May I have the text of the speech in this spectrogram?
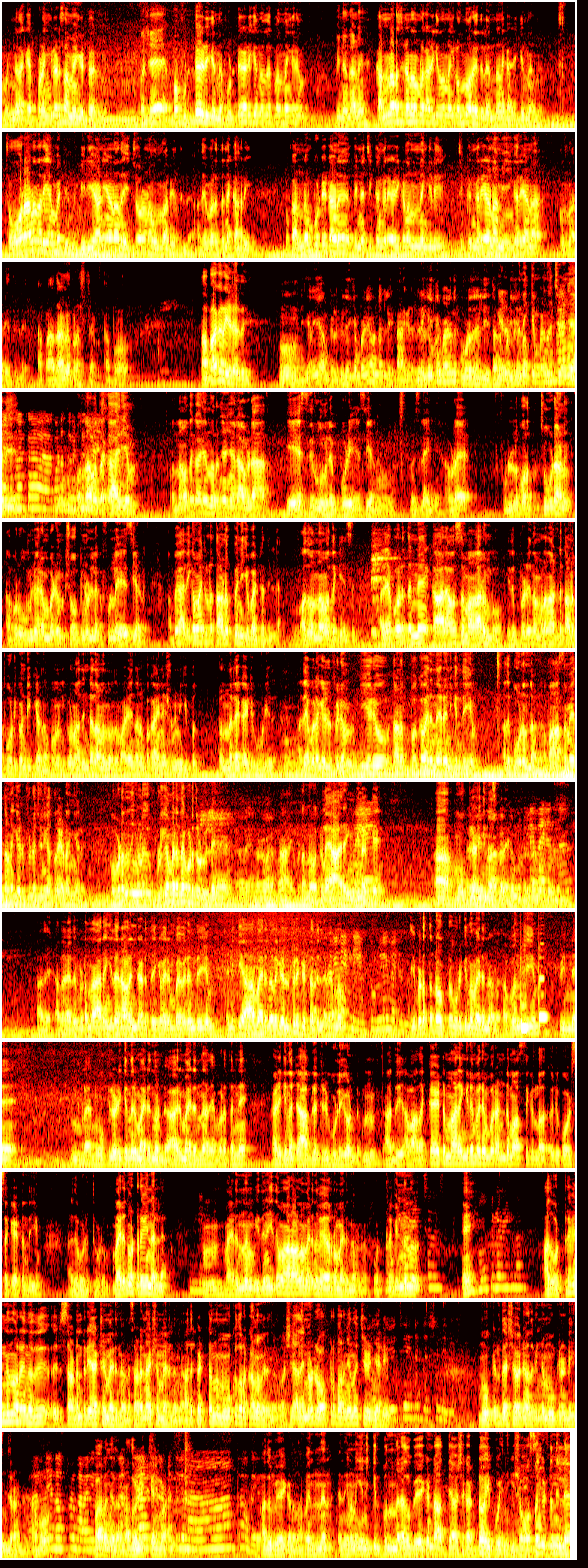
മുന്നതൊക്കെ എപ്പോഴെങ്കിലും ഒരു സമയം കിട്ടുമായിരുന്നു. പക്ഷേ ഇപ്പൊ ഫുഡ് കഴിക്കുന്നത് ഫുഡ് കഴിക്കുന്നത് ഇപ്പൊ എന്തെങ്കിലും പിന്നെന്താണ്? കണ്ണടച്ചിട്ടാണ് നമ്മൾ കഴിക്കുന്നുണ്ടെങ്കിൽ ഒന്നും അറിയത്തില്ല എന്താണ് കഴിക്കുന്നതെന്ന്. ചോറാണെന്ന് അറിയാൻ പറ്റും. ബിരിയാണിയാണോ നെയ്ച്ചോറാണോ ഒന്നും അറിയത്തില്ല. അതേപോലെ തന്നെ കറി. ഇപ്പോൾ കണ്ണും പൂട്ടിയിട്ടാണ് പിന്നെ ചിക്കൻ കറി കഴിക്കണം എന്നുണ്ടെങ്കിൽ ചിക്കൻ കറിയാണോ മീൻ കറിയാണോ ഒന്നും അറിയത്തില്ല. അപ്പൊ അതാണ് പ്രശ്നം. അപ്പോ പാപ്പാക്കറിയില്ലേ അത്? എനിക്കറിയാം. ഉണ്ടല്ലേ? ഗൾഫിൽ ഗൾഫിലിരിക്കുമ്പോഴായിരുന്നു കൂടുതലല്ലേ ഗൾഫിൽ നിൽക്കുമ്പോഴെന്ന് വെച്ച് ഒന്നാമത്തെ കാര്യം ഒന്നാമത്തെ കാര്യം എന്ന് പറഞ്ഞു കഴിഞ്ഞാൽ അവിടെ എ സി റൂമിൽ എപ്പോഴും എ സി ആണ്. മനസ്സിലായില്ലേ? അവിടെ ഫുള്ള് പുറത്ത് ചൂടാണ്. അപ്പോൾ റൂമിൽ വരുമ്പോഴും ഷോപ്പിനുള്ളിലൊക്കെ ഫുള്ള് എ സി ആണ്. അപ്പൊ അധികമായിട്ടുള്ള തണുപ്പ് എനിക്ക് പറ്റത്തില്ല. അത് ഒന്നാമത്തെ കേസ് അതേപോലെ തന്നെ കാലാവസ്ഥ മാറുമ്പോൾ ഇതിപ്പോഴും നമ്മുടെ നാട്ടിൽ തണുപ്പ് കൂടിക്കൊണ്ടിരിക്കുകയാണ്. അപ്പം എനിക്ക് തോന്നുന്നു അതിന്റെതാണെന്ന് തോന്നുന്നു. മഴയും തണുപ്പൊക്കെ ആയതിനു ശേഷം എനിക്ക് ഇപ്പൊ ഇന്നലേക്കായിട്ട് കൂടിയത്. അതേപോലെ ഗൾഫിലും ഈ ഒരു തണുപ്പൊക്കെ വരുന്നേരം എനിക്ക് എന്ത് ചെയ്യും? അത് കൂടുന്നതാണ് അപ്പോൾ ആ സമയത്താണ് ഗൾഫിൽ വെച്ച് എനിക്ക് അത്ര ഇടങ്ങിയത് അപ്പൊ ഇവിടെ നിന്ന് നിങ്ങൾ കുളിക്കാൻ മരുന്നേ കൊടുത്തു വിടൂല്ലേ? ആ ഇവിടെ നിന്ന് മക്കളെ ആരെങ്കിലൊക്കെ ആ മൂക്കിലടിക്കുന്ന സ്പ്രേ. അതെ അതായത് ഇവിടെ നിന്ന് ആരെങ്കിലും ഒരാൾ എന്റെ അടുത്തേക്ക് വരുമ്പോ ഇവരെന്ത് ചെയ്യും? എനിക്ക് ആ മരുന്നുകൾ ഗൾഫിൽ കിട്ടത്തില്ല. കാരണം മരുന്ന്. ഇവിടത്തെ ഡോക്ടർ കുറിക്കുന്ന മരുന്നാണ്. അപ്പൊ എന്ത് ചെയ്യും? പിന്നെ നമ്മുടെ മൂക്കിലൊഴിക്കുന്ന ഒരു മരുന്നുണ്ട്. ആ ഒരു മരുന്ന് അതേപോലെ തന്നെ കഴിക്കുന്ന ടാബ്ലറ്റ് ഒരു ഗുളിക ഉണ്ട് അത് അപ്പൊ അതൊക്കെ ആയിട്ടും ആരെങ്കിലും വരുമ്പോൾ രണ്ട് മാസത്തേക്കുള്ള ഒരു കോഴ്സൊക്കെ ആയിട്ട് എന്ത് ചെയ്യും? അത് കൊടുത്തു വിടും മരുന്ന് ഒട്രിവിനല്ല. മരുന്നും ഇതിന് ഇത് മാറാനുള്ള മരുന്ന് വേറൊരു മരുന്നാണ്. ഒട്രിവിൻ ഏഹ് അത് ഒട്രിവിൻ എന്ന് പറയുന്നത് ഒരു സഡൻ റിയാക്ഷൻ മരുന്നാണ് സഡൻ ആക്ഷൻ മരുന്നാണ് അത് പെട്ടെന്ന് മൂക്ക് തുറക്കാനുള്ള മരുന്നാണ് പക്ഷെ അത് എന്നോട് ഡോക്ടർ പറഞ്ഞെന്ന് വെച്ച് കഴിഞ്ഞാൽ കഴിഞ്ഞാൽ മൂക്കിൽ ദശ വരും അത് പിന്നെ മൂക്കിന് ഡേഞ്ചർ ആണ്. അപ്പോൾ ഡോക്ടർ പറഞ്ഞു പറഞ്ഞതാണ് അത് ഒഴിക്കാൻ പാടില്ല. അത് ഉപയോഗിക്കണം. അപ്പൊ ഇന്ന് നിങ്ങളാണെങ്കിൽ എനിക്ക് ഇപ്പൊ ഇന്നലെ അത് ഉപയോഗിക്കേണ്ട അത്യാവശ്യ ഘട്ടമായി പോയി എനിക്ക് ശ്വാസം കിട്ടുന്നില്ല.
